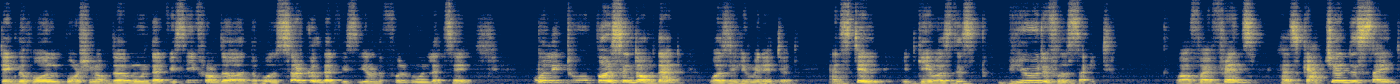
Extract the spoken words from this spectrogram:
take the whole portion of the moon that we see from the, the whole circle that we see on the full moon, let's say, only 2% of that was illuminated. And still, it gave us this beautiful sight. One of my friends has captured this sight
